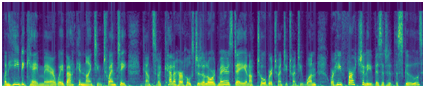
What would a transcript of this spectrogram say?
when he became mayor way back in 1920. Councillor Kelleher hosted a Lord Mayor's Day in October 2021 where he virtually visited the schools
